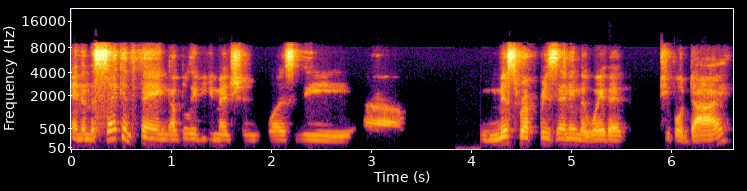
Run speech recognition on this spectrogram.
and then the second thing I believe you mentioned was the uh, misrepresenting the way that people die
